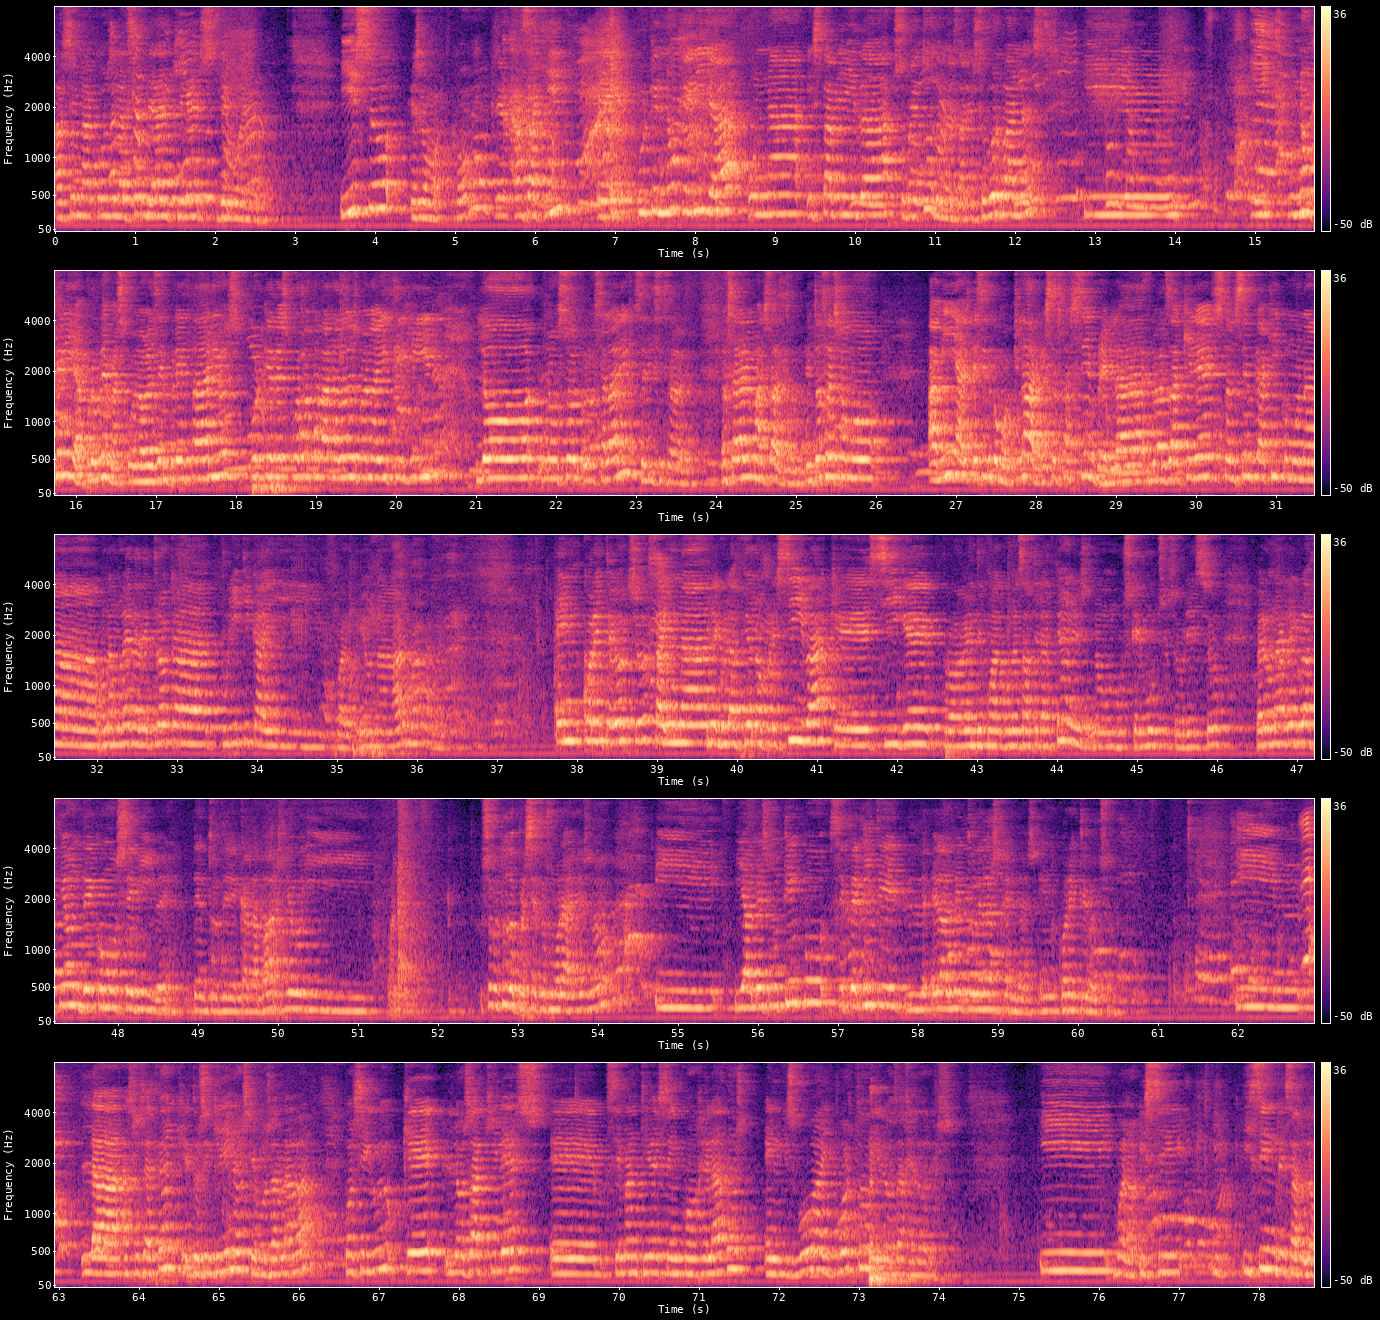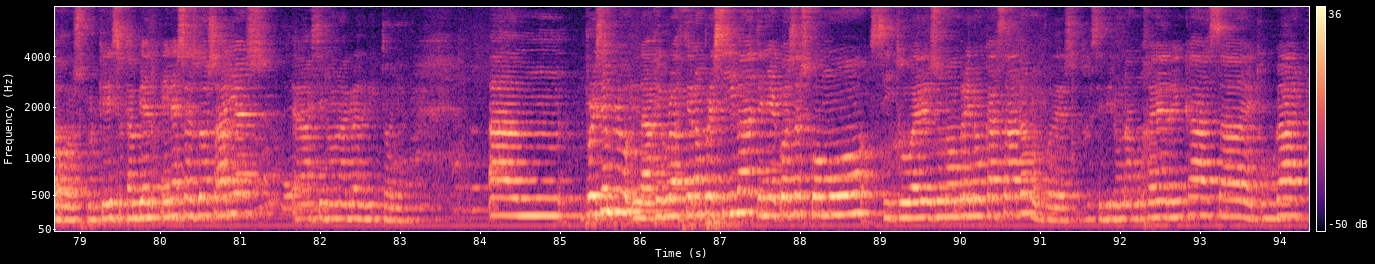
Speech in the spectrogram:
hace una congelación de alquiler de nuevo. Y eso es como, ¿cómo? ¿Qué pasa aquí? Eh, porque no quería una estabilidad, sobre todo en las áreas suburbanas, y, y no quería problemas con los empresarios, porque después los trabajadores van a lo, solo, los salarios, se dice salario, los salarios más altos. Entonces, como a mí es decir como, claro, esto está siempre, la, los alquileres están siempre aquí como una, una, moneda de troca política y, bueno, y una arma. En 48 hay una regulación opresiva que sigue probablemente con algunas alteraciones, no busqué mucho sobre eso, pero una regulación de cómo se vive dentro de cada barrio y, bueno, sobre todo preceptos morales, ¿no? y, y, al mismo tiempo se permite el, aumento de las rentas en 48. Y la asociación de los inquilinos que vos hablaba consiguió que los alquileres eh, se mantuviesen congelados en Lisboa y Porto y los alrededores. Y bueno, y, si, y, y sin desalojos, porque eso también en esas dos áreas ha sido una gran victoria. Um, por exemplo, na regulación opresiva tenía cosas como si tú eres un hombre no casado no puedes recibir una mujer en casa, en tu lugar,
